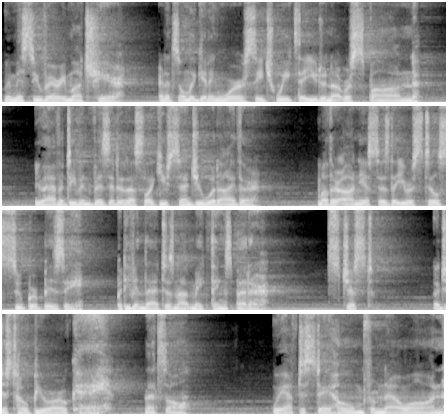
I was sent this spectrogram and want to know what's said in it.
We miss you very much here, and it's only getting worse each week that you do not respond. You haven't even visited us like you said you would either. Mother Anya says that you are still super busy, but even that does not make things better. It's just, I just hope you are okay. That's all. We have to stay home from now on.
